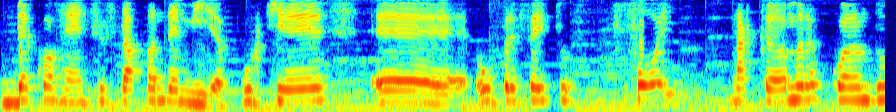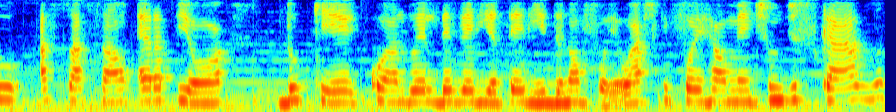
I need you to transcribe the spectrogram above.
decorrentes da pandemia, porque é, o prefeito foi na Câmara quando a situação era pior do que quando ele deveria ter ido e não foi. Eu acho que foi realmente um descaso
